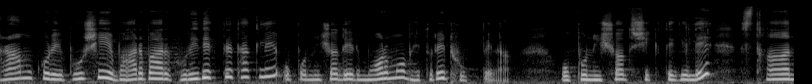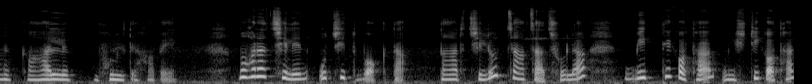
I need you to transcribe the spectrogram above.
আরাম করে বসে বারবার ঘড়ি দেখতে থাকলে উপনিষদের মর্ম ভেতরে ঢুকবে না। উপনিষদ শিখতে গেলে স্থান, কাল ভুলতে হবে। মহারাজ ছিলেন উচিত বক্তা। তাঁর ছিল চাঁচা ছোলা, মিথ্যে কথা, মিষ্টি কথা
